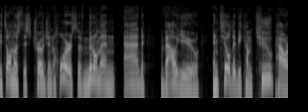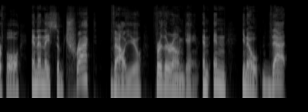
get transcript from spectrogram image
it's almost this Trojan horse of middlemen add value until they become too powerful and then they subtract value for their own gain. And and you know, that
